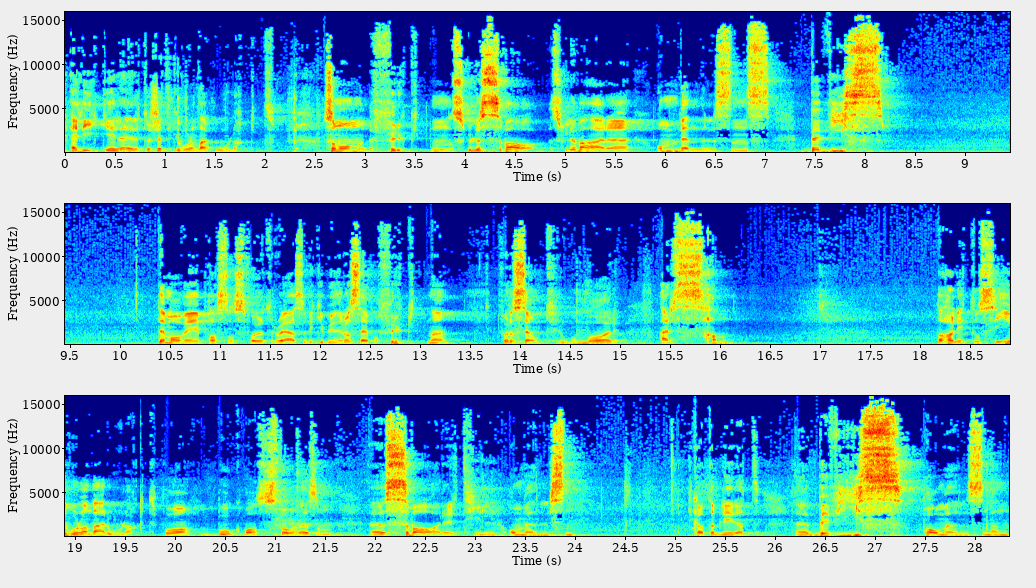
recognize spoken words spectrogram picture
Jeg liker rett og slett ikke hvordan det er ordlagt. Som om frukten skulle, sva, skulle være omvendelsens bevis. Det må vi passe oss for, tror jeg, så vi ikke begynner å se på fruktene for å se om troen vår er sann. Det har litt å si hvordan det er ordlagt. På bokmål står det som eh, svarer til omvendelsen. Ikke at det blir et bevis på omvendelsen, men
